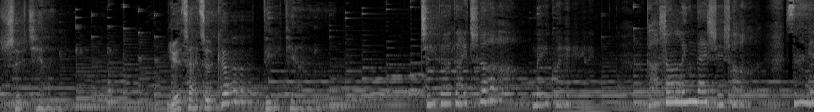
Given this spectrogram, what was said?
时间，约在这个地点，记得带着玫瑰，打上领带，系上思念。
